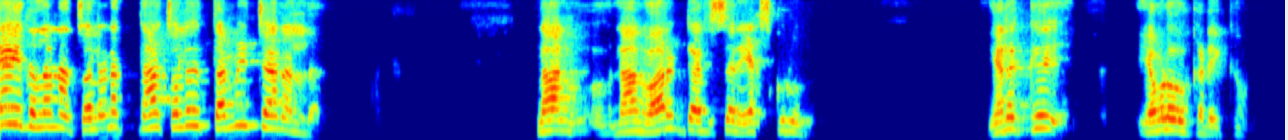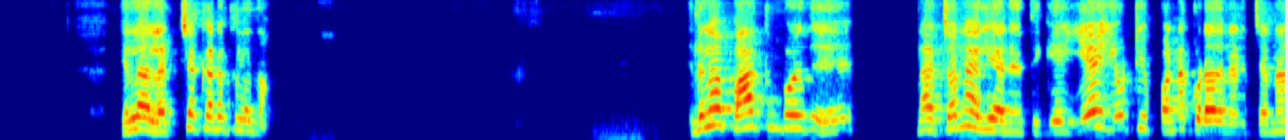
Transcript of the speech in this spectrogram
ஏன் இதெல்லாம் நான் சொல்றேன்னா நான் சொல்றது தமிழ் சேனல்ல நான் நான் வாரண்ட் ஆஃபீஸர் எக்ஸ் குரூப் எனக்கு எவ்வளவு கிடைக்கும்? எல்லாம் லட்சக்கணக்கில் தான். இதெல்லாம் பார்க்கும்போது நான் சொன்னேன் இல்லையா நேற்றுக்கு ஏன் யூடியூப் பண்ணக்கூடாதுன்னு நினைச்சேன்னா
